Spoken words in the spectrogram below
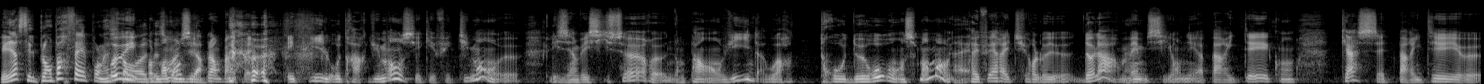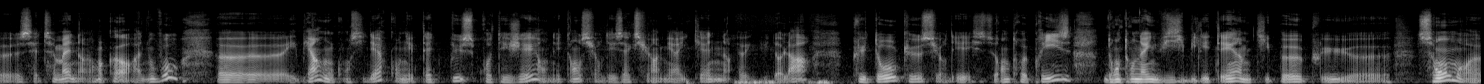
dire, c'est le plan parfait pour l'instant. Oui, pour le moment, c'est le plan parfait. Et puis, l'autre argument, c'est qu'effectivement, les investisseurs n'ont pas envie d'avoir trop d'euros en ce moment. Ils préfèrent être sur le dollar, même si on est à parité, qu'on casse cette parité euh, cette semaine encore à nouveau, euh, eh bien, on considère qu'on est peut-être plus protégé en étant sur des actions américaines avec du dollar plutôt que sur des entreprises dont on a une visibilité un petit peu plus euh, sombre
